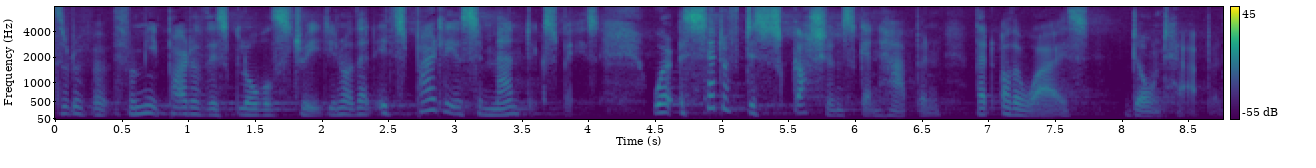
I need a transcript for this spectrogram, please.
sort of, a, for me, part of this global street, you know, that it's partly a semantic space where a set of discussions can happen that otherwise don't happen.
